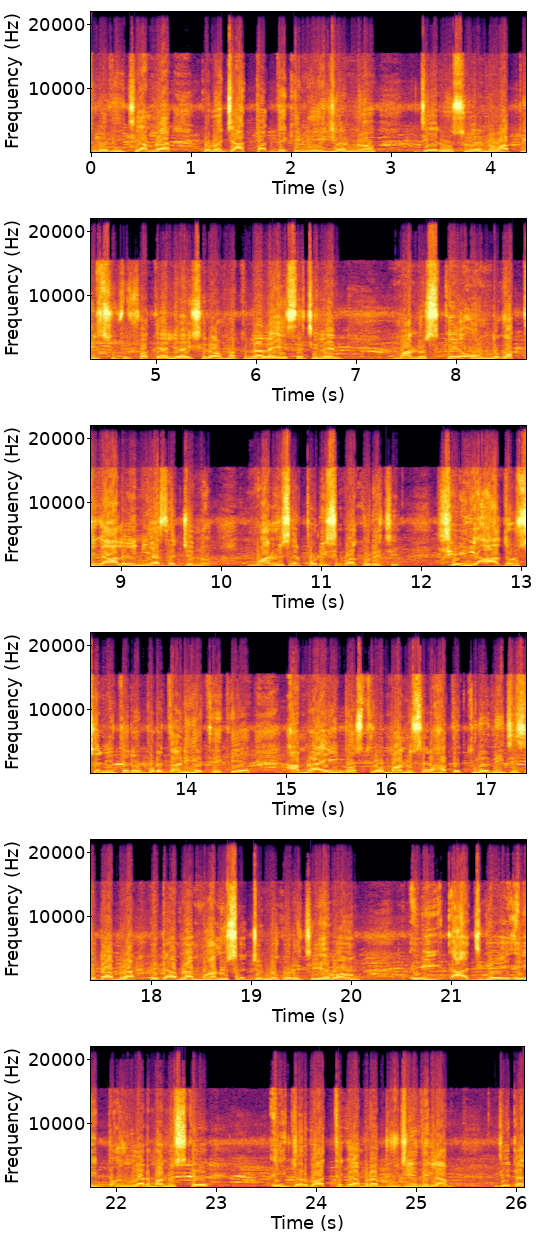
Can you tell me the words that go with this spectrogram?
তুলে দিয়েছি। আমরা কোনো জাতপাত দেখিনি। এই জন্য যে রসুলের নোমা পীর সুফি ফতে আলী আইসি রহমতুল্লাহ এসেছিলেন, মানুষকে অন্ধকার থেকে আলোয় নিয়ে আসার জন্য মানুষের পরিষেবা করেছে। সেই আদর্শ নীতির উপরে দাঁড়িয়ে থেকে আমরা এই বস্ত্র মানুষের হাতে তুলে দিয়েছি, সেটা আমরা, এটা আমরা মানুষের জন্য করেছি এবং এই আজকে এই বাংলার মানুষকে এই দরবার থেকে আমরা বুঝিয়ে দিলাম যে এটা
